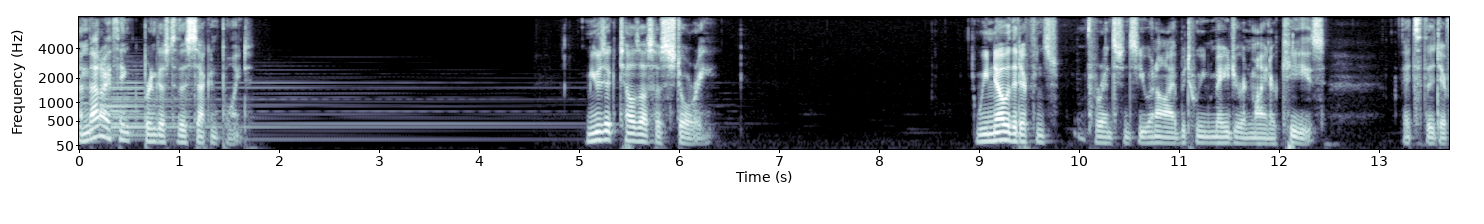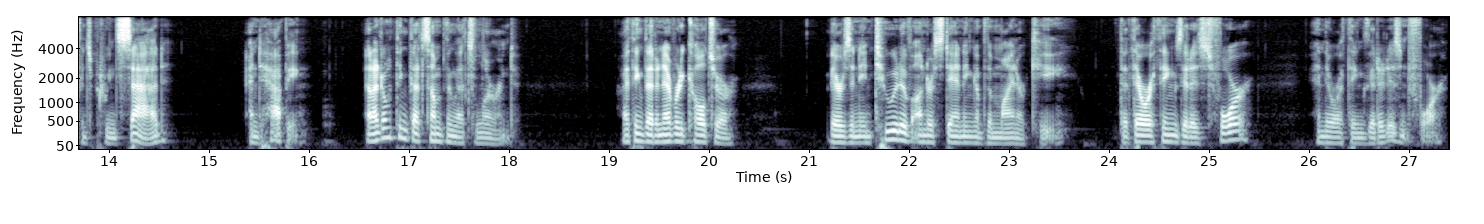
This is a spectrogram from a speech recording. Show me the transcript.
And that, I think, brings us to the second point. Music tells us a story. We know the difference, for instance, you and I, between major and minor keys. It's the difference between sad and happy. And I don't think that's something that's learned. I think that in every culture, there's an intuitive understanding of the minor key, that there are things that it is for and there are things that it isn't for.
